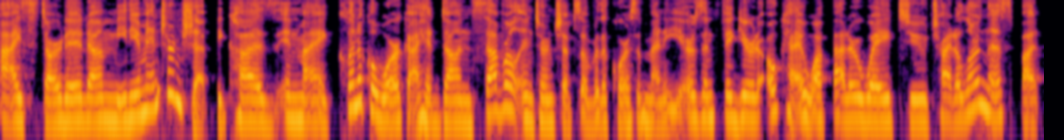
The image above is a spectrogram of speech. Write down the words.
I started a medium internship because in my clinical work, I had done several internships over the course of many years and figured, okay, what better way to try to learn this, but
